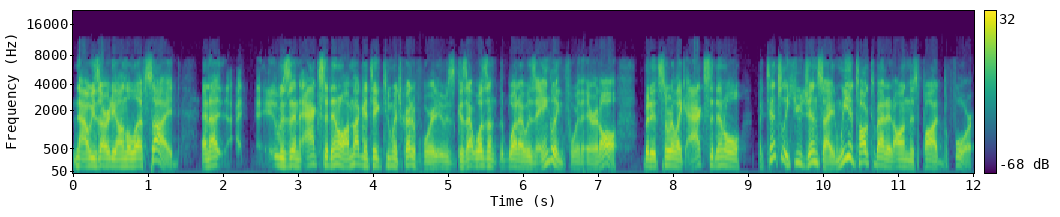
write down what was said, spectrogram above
now he's already on the left side. And I, I it was an accidental. I'm not going to take too much credit for it. It was because that wasn't what I was angling for there at all. But it's sort of like accidental, potentially huge insight. And we had talked about it on this pod before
